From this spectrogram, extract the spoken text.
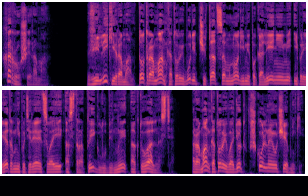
хороший роман? Великий роман – тот роман, который будет читаться многими поколениями и при этом не потеряет своей остроты, глубины, актуальности. Роман, который войдет в школьные учебники.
